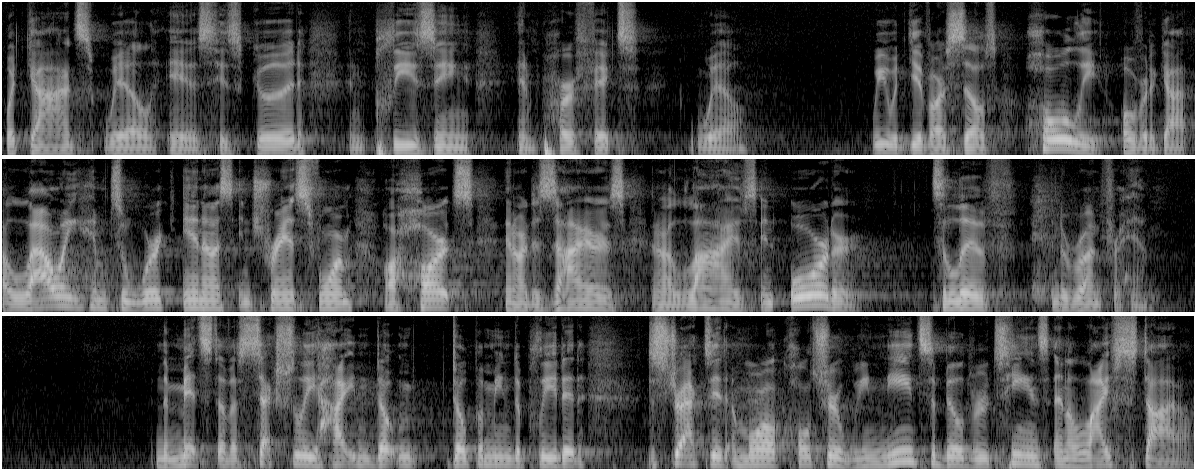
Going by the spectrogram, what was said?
what God's will is, his good and pleasing and perfect will we would give ourselves wholly over to God, allowing Him to work in us and transform our hearts and our desires and our lives in order to live and to run for Him. In the midst of a sexually heightened, dopamine depleted, distracted, immoral culture, we need to build routines and a lifestyle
